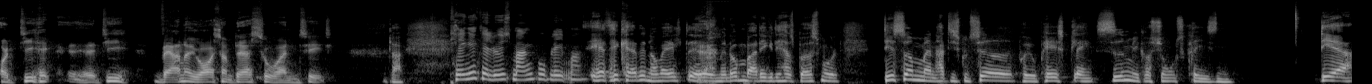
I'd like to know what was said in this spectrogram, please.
Og de, øh, de værner jo også om deres suverænitet. Klart. Penge kan løse mange problemer. Ja, det kan det normalt, ja. Ja. men åbenbart ikke i det her spørgsmål. Det, som man har diskuteret på europæisk plan siden migrationskrisen, det er,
